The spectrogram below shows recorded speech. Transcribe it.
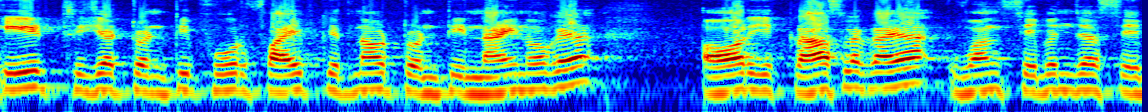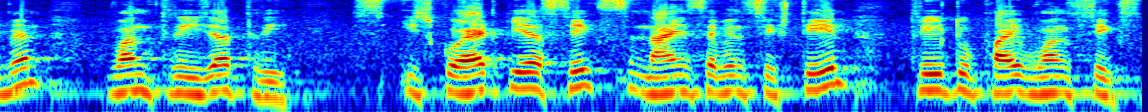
एट थ्री जा ट्वेंटी फोर, फाइव कितना हो, ट्वेंटी नाइन हो गया, और ये क्रॉस लगाया, वन सेवन जा सेवन, वन थ्री जा थ्री। इसको ऐड किया, six, nine seven sixteen, three two five one six.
